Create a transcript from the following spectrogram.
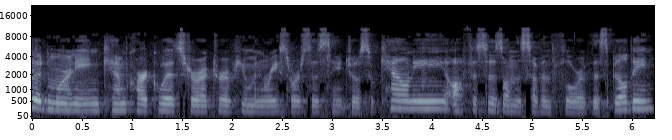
Good morning, Kim Karkowitz, Director of Human Resources, St. Joseph County, offices on the seventh floor of this building.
